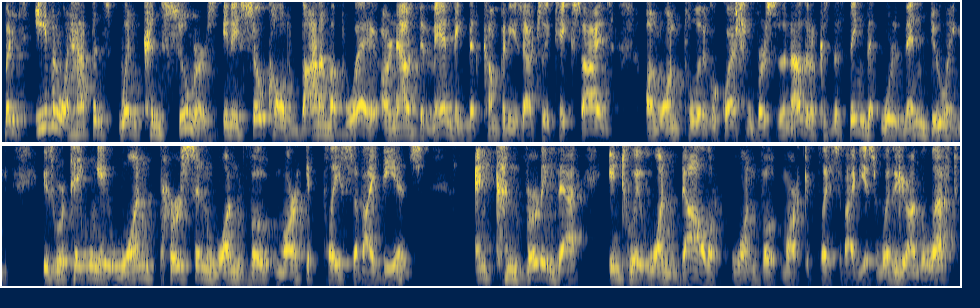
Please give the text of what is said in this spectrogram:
But it's even what happens when consumers, in a so called bottom up way, are now demanding that companies actually take sides on one political question versus another. Because the thing that we're then doing is we're taking a one person, one vote marketplace of ideas and converting that into a $1, one vote marketplace of ideas. And whether you're on the left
